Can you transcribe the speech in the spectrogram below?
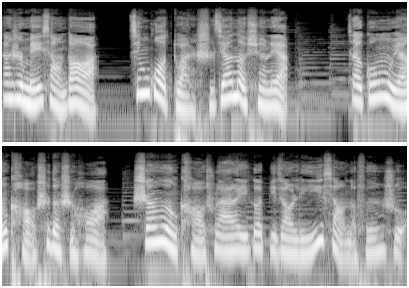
但是没想到啊，经过短时间的训练，在公务员考试的时候啊，申论考出来了一个比较理想的分数。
